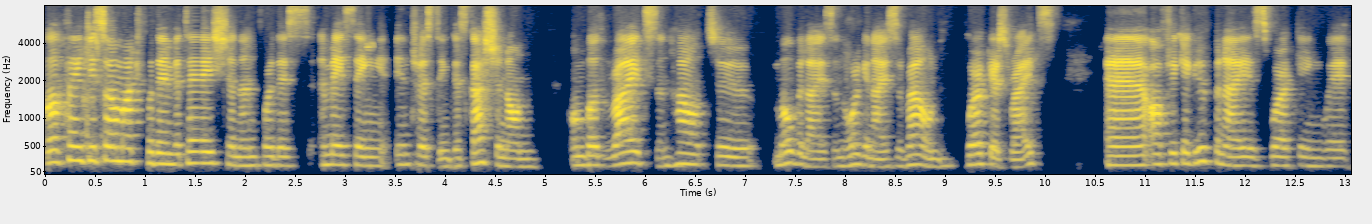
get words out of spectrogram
Well, thank you so much for the invitation and for this amazing, interesting discussion on, on both rights and how to mobilize and organize around workers' rights. Uh, Afrika Grupperna is working with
